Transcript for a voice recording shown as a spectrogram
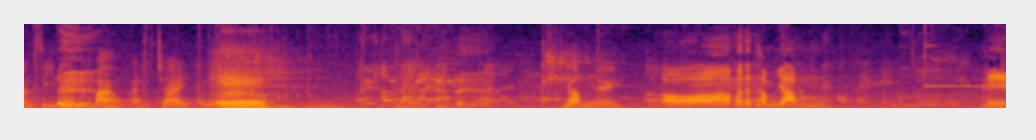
มันสีแดงหรือเปล่าอะใช่เอาเลยเออเฮ้ย เอาไปใส่อะไรอะใส่อะไรยำไง อ๋อเขาจะทำยของไหนำนี่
